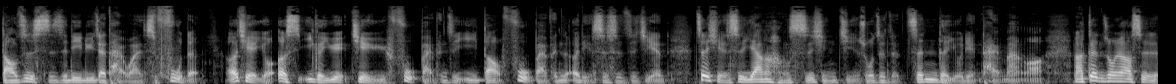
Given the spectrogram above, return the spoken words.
导致实质利率在台湾是负的，而且有二十一个月介于负百分之一到负百分之二点四四之间。这显示央行实行紧缩政策真的这有点太慢哦，那更重要是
